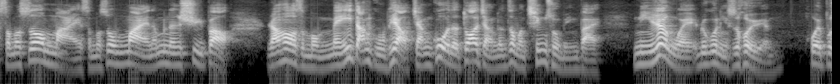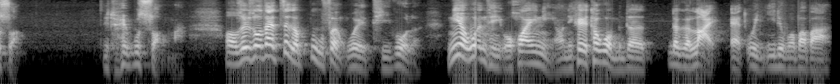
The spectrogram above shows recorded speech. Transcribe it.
什么时候买，什么时候卖，能不能续报，然后什么每一档股票讲过的都要讲得这么清楚明白。你认为如果你是会员会不爽？你会不爽吗？哦，所以说在这个部分我也提过了。你有问题，我欢迎你啊！你可以透过我们的那个 line at win 一六八八八，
